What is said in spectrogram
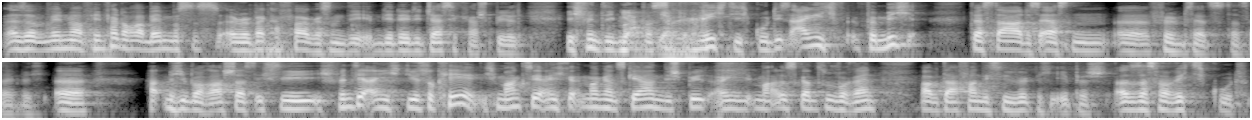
also wenn wir auf jeden Fall noch erwähnen muss, ist Rebecca Ferguson, die eben die Lady Jessica spielt. Ich finde, die macht ja, das ja, ja. richtig gut. Die ist eigentlich für mich der Star des ersten äh, Films jetzt tatsächlich. Äh, hat mich überrascht, dass ich sie, ich finde sie eigentlich, die ist okay. Ich mag sie eigentlich immer ganz gern. Die spielt eigentlich immer alles ganz souverän. Aber da fand ich sie wirklich episch. Also das war richtig gut.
